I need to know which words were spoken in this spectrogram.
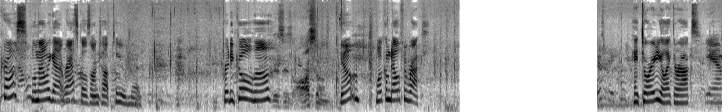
across? Well, now we got rascals on top too, but pretty cool, huh? This is awesome. Yep. Welcome to Elephant Rocks. Hey, Tori, you like the rocks? Yeah.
